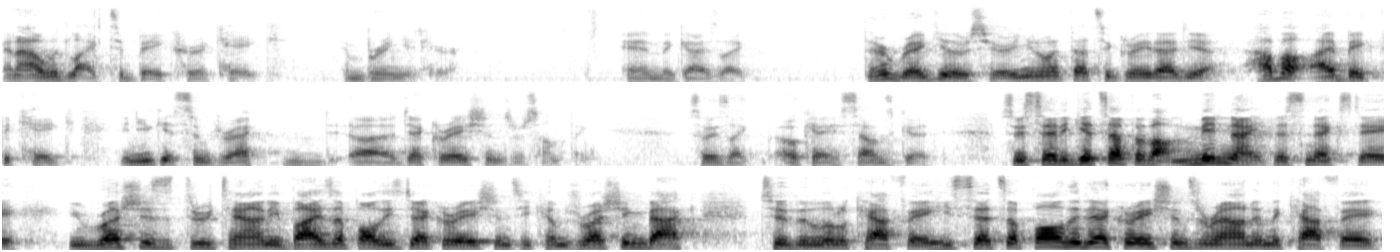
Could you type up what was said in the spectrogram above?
and I would like to bake her a cake and bring it here. And the guy's like, They're regulars here. You know what? That's a great idea. How about I bake the cake and you get some direct, uh, decorations or something? So he's like, Okay, sounds good. So he said he gets up about midnight this next day. He rushes through town. He buys up all these decorations. He comes rushing back to the little cafe. He sets up all the decorations around in the cafe.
